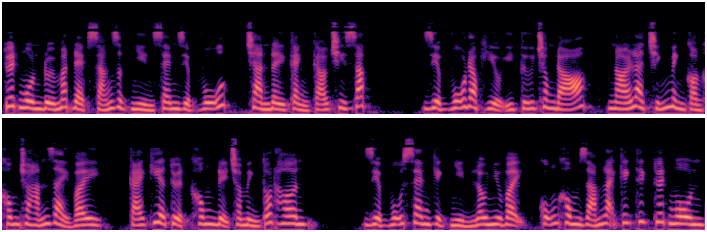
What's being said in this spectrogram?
Tuyết ngôn đôi mắt đẹp sáng rực nhìn xem Diệp Vũ, tràn đầy cảnh cáo chi sắc. Diệp Vũ đọc hiểu ý tứ trong đó, nói là chính mình còn không cho hắn giải vây, cái kia tuyệt không để cho mình tốt hơn. Diệp Vũ xem kịch nhìn lâu như vậy, cũng không dám lại kích thích Tuyết ngôn.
